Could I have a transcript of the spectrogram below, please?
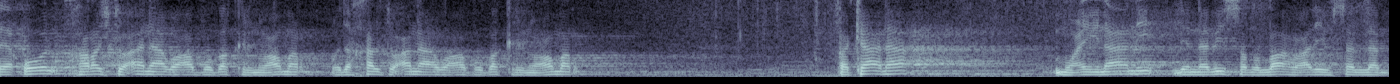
يقول خرجت أنا وأبو بكر وعمر ودخلت أنا وأبو بكر وعمر. فكان معينان للنبي صلى الله عليه وسلم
